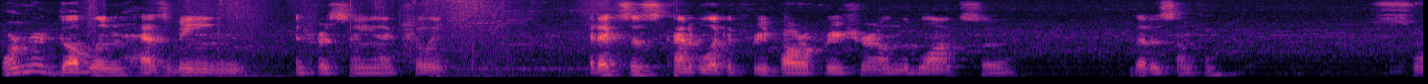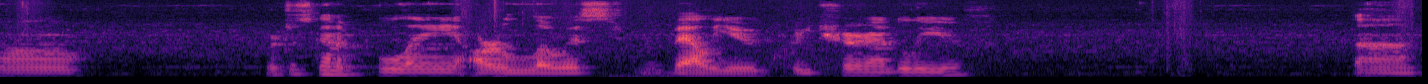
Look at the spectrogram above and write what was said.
Ornery Goblin has been interesting, actually. It acts as kind of like a 3 power creature on the block, so that is something. So, we're just gonna play our lowest value creature, I believe. Um,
